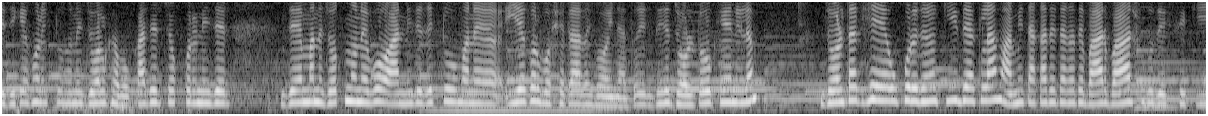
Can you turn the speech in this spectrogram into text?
এদিকে এখন একটুখানি জল খাব। কাজের চক্করে নিজের যে মানে যত্ন নেব আর নিজে যে একটু মানে ইয়ে করব, সেটা আর হয় না। তো একদিকে জলটাও খেয়ে নিলাম। জলটা খেয়ে উপরে যেন কি দেখলাম, আমি তাকাতে তাকাতে বারবার শুধু দেখছি কি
